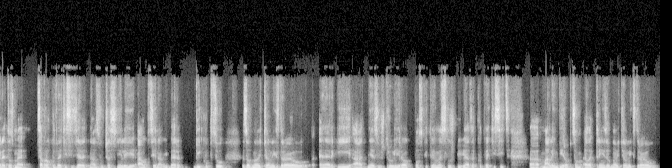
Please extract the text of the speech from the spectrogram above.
Preto sme sa v roku 2019 zúčastnili aukcie na výber výkupcu z obnoviteľných zdrojov energií a dnes už druhý rok poskytujeme služby viac ako 2000 malým výrobcom elektriny z obnoviteľných zdrojov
